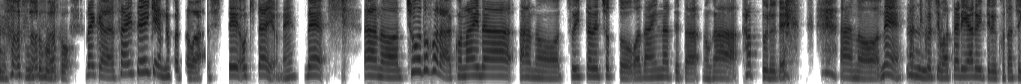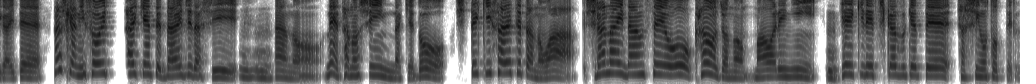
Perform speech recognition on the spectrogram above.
ん、そうそうそう。だから最低限のことは知っておきたいよね。で、あの、ちょうどほら、この間、あの、ツイッターでちょっと話題になってたのが、カップルで、あのね、うんあちこち渡り歩いてる子たちがいて、確かにそういう体験って大事だし、うんうん。あのね、楽しいんだけど、指摘されてたのは、知らない男性を彼女の周りにうん平気で近づけて写真を撮ってるっ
